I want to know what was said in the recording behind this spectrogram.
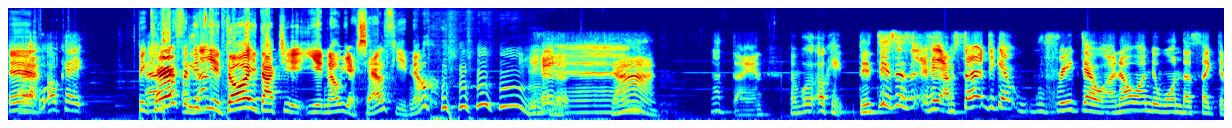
banana? Uh, Uh, okay. be um, careful if that- you die that you you know yourself. You know. Yeah. Dan. Not dying. Um, okay, this is. Hey, I'm starting to get freaked out. I know I'm the one that's like the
